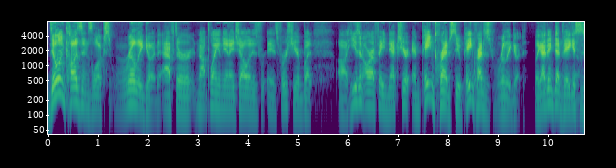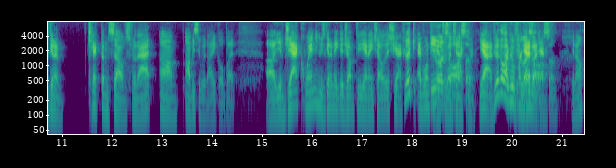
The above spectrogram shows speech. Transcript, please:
Dylan Cozens looks really good after not playing in the NHL in his in his first year, but. Uh, he's an RFA next year, and Peyton Krebs too. Peyton Krebs is really good. Like I think that Vegas yeah. is gonna kick themselves for that. Um, obviously with Eichel, but uh, you have Jack Quinn who's going to make the jump to the NHL this year. I feel like everyone forgets about awesome. Jack Quinn. Yeah, I feel like a lot of people he forget about awesome. him. You know,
